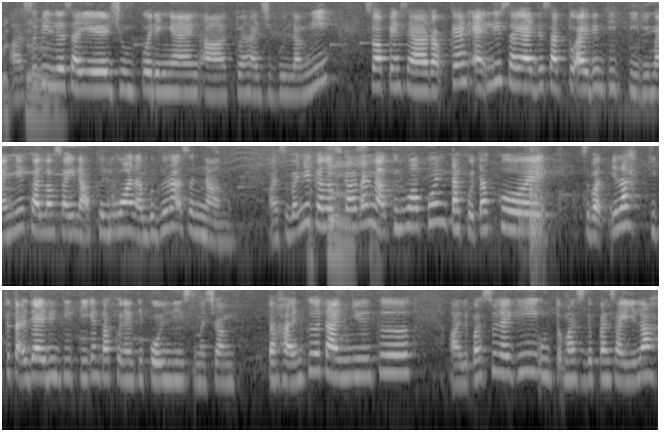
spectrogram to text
Uh, so Betul. bila saya jumpa dengan uh, Tuan Haji Gulam ni So apa yang saya harapkan at least saya ada satu identiti di mana kalau saya nak keluar nak bergerak senang. Ha, sebabnya kalau Betul. sekarang nak keluar pun takut-takut. Sebab yalah kita tak ada identiti kan takut nanti polis macam tahan ke tanya ke. Ha, lepas tu lagi untuk masa depan saya lah.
